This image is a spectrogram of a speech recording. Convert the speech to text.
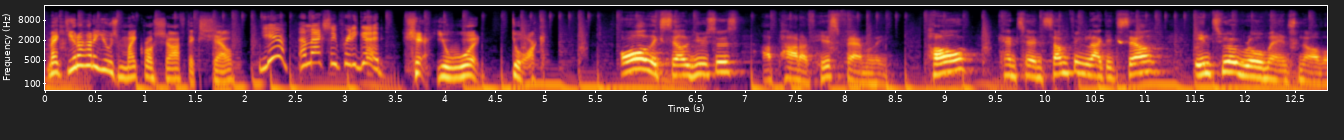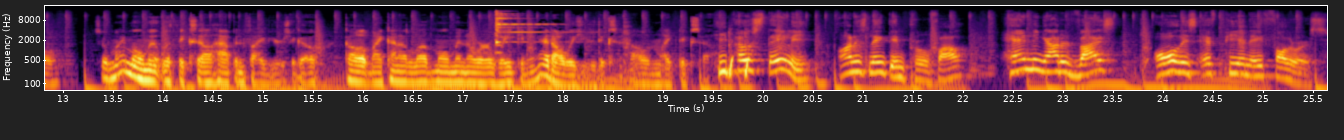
Mike, do you know how to use Microsoft Excel? Yeah, I'm actually pretty good. Yeah, you would, dork. all Excel users are part of his family. Paul can turn something like Excel into a romance novel. So my moment with Excel happened five years ago. I call it my kind of love moment or awakening. I'd always used Excel and liked Excel. He posts daily on his LinkedIn profile, handing out advice to all his FP&A followers.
